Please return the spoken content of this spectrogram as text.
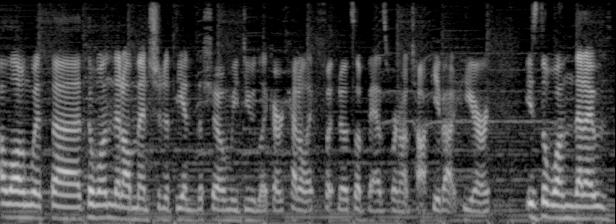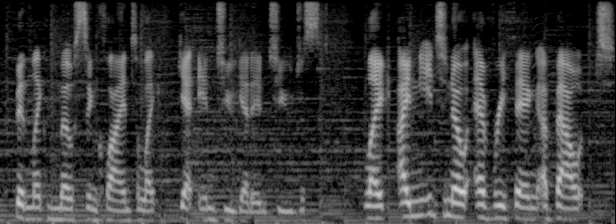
along with uh, the one that I'll mention at the end of the show, and we do like our kind of like footnotes on bands we're not talking about here, is the one that I've been like most inclined to like get into, get into. Just like I need to know everything about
